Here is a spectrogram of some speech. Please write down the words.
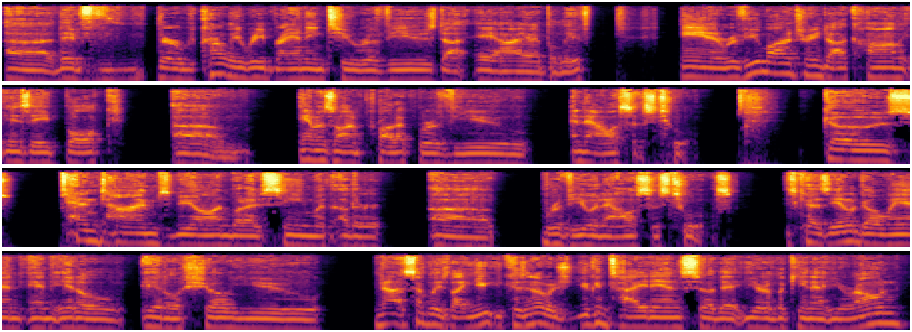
Uh, they've they're currently rebranding to reviews.ai, I believe. And reviewmonitoring.com is a bulk um, Amazon product review analysis tool. Goes 10 times beyond what I've seen with other uh, review analysis tools. Because it'll go in and it'll it'll show you not simply like you because in other words you can tie it in so that you're looking at your own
